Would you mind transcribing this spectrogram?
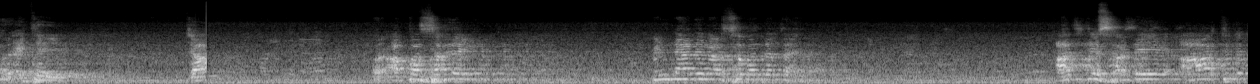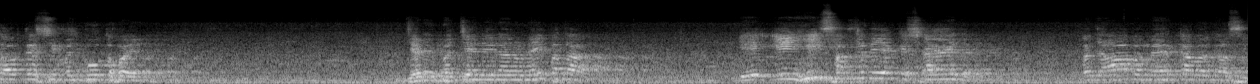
ਔਰ ਇੱਥੇ ਜਾ ਔਰ ਆਪਾਂ ਸਾਰੇ ਪਿੰਡਾਂ ਦੇ ਨਾਲ ਸੰਬੰਧਿਤ ਹੈ। ਅੱਜ ਜੇ ਸਾਡੇ ਆਰਥਿਕ ਤੌਰ ਤੇ ਅਸੀਂ ਮਜ਼ਬੂਤ ਹੋਏ, ਜਿਹੜੇ ਬੱਚੇ ਨੇ ਇਹਨਾਂ ਨੂੰ ਨਹੀਂ ਪਤਾ, ਇਹ ਇਹੀ ਸਮਝਦੇ ਆ ਕਿ ਸ਼ਾਇਦ ਪੰਜਾਬ ਅਮਰੀਕਾ ਵਰਗਾ ਸੀ,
